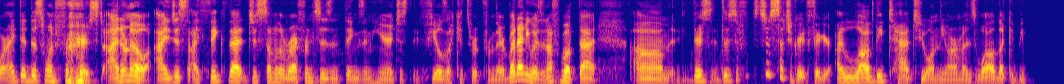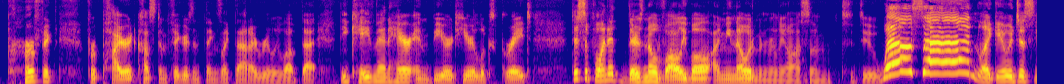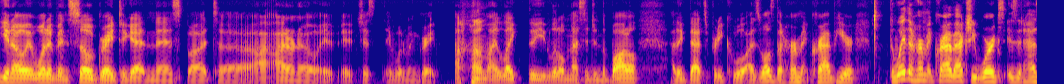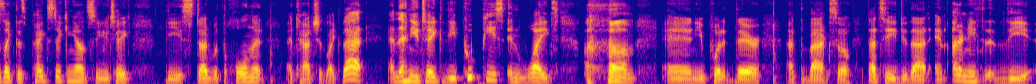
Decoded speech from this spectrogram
Fortnite did this one first. I don't know. I just I think that just some of the references and things in here, it just it feels like it's ripped from there. But anyways, enough about that. Um, there's there's it's just such a great figure. I love the tattoo on the arm as well. That could be perfect for pirate custom figures and things like that. I really love that. The caveman hair and beard here looks great. Disappointed, there's no volleyball. I mean, that would have been really awesome to do. Wilson! Like, it would just, you know, it would have been so great to get in this, but uh, I, I don't know. It, it just, it would have been great. Um, I like the little message in the bottle. I think that's pretty cool, as well as the hermit crab here. The way the hermit crab actually works is it has like this peg sticking out, so you take the stud with the hole in it, attach it like that, and then you take the poop piece in white um, and you put it there at the back. So that's how you do that. And underneath the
